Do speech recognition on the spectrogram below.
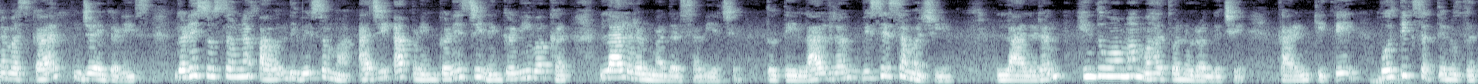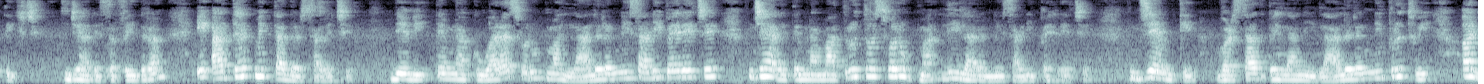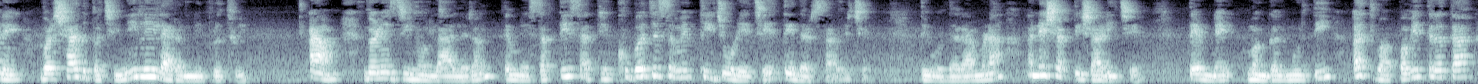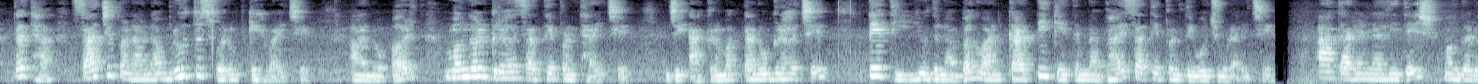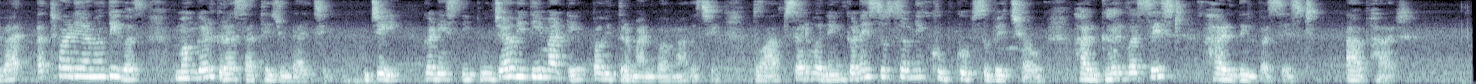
નમસ્કાર, જય ગણેશ. ગણેશ ઉત્સવના પાવન દિવસોમાં આજે આપણે ગણેશજીને ઘણી વખત લાલ રંગમાં દર્શાવીએ છીએ. તો તે લાલ રંગ વિશે સમજીએ. લાલ રંગ હિન્દુઓમાં મહત્વનો રંગ છે, કારણ કે તે ભૌતિક સત્યનું પ્રતીક છે. જ્યારે સફેદ રંગ એ આધ્યાત્મિકતા દર્શાવે છે. દેવી તેમના કુવારા સ્વરૂપમાં લાલ રંગની સાડી પહેરે છે, જ્યારે તેમના માતૃત્વ સ્વરૂપમાં લીલા રંગની સાડી પહેરે છે. જેમ કે, વરસાદ પહેલાની લાલ રંગની પૃથ્વી અને વરસાદ પછીની લીલા રંગની પૃથ્વી. આમ, ગણેશજીનો લાલ રંગ તેમને શક્તિ સાથે ખૂબ જ સમીપથી જોડે છે તે દર્શાવે છે. તેઓ દરામણા અને શક્તિશાળી છે. તેમને મંગલ મૂર્તિ અથવા પવિત્રતા તથા સાચપણાના મૃત સ્વરૂપ કહેવાય છે. આનો અર્થ મંગળ ગ્રહ સાથે પણ થાય છે, જે આક્રમકતાનો ગ્રહ છે. તેથી યુદ્ધના ભગવાન કાર્તિકે તેમના ભાઈ સાથે પણ તેઓ જોડાય છે. આ કારણના લીધે જ મંગળવાર અઠવાડિયાનો દિવસ મંગળ ગ્રહ સાથે જોડાય છે, જે ગણેશની પૂજા વિધિ માટે પવિત્ર માનવામાં આવે છે. તો આપ સર્વને ગણેશ ઉત્સવની ખૂબ ખૂબ શુભેચ્છાઓ. હર ઘર વશિષ્ઠ હર દિલ વશિષ્ઠ આભાર.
